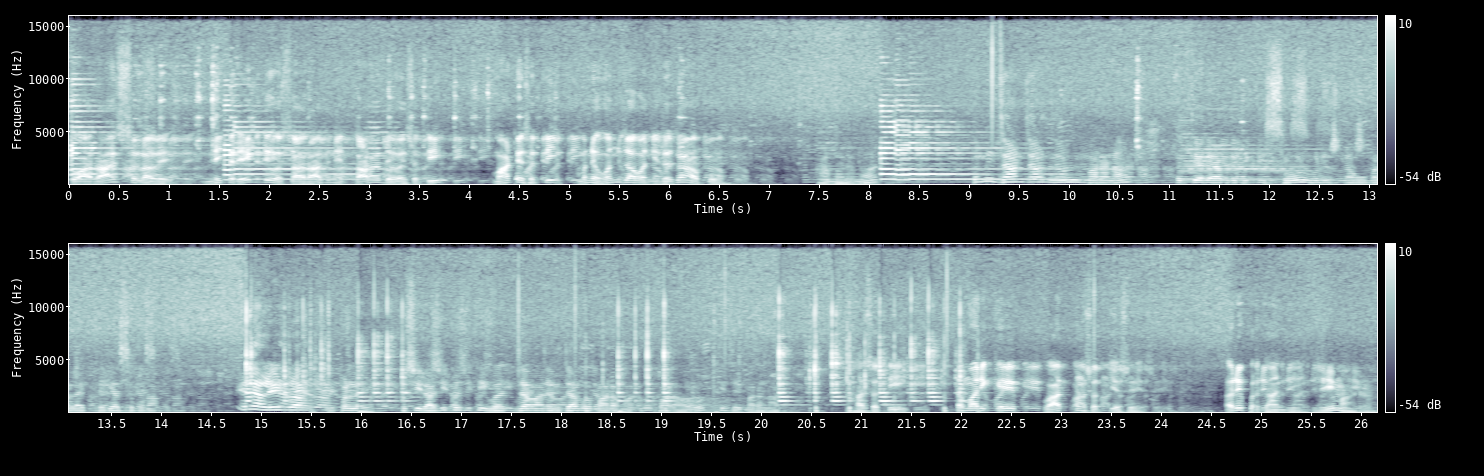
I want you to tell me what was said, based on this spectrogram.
તો આ રાજ ચલાવે. નહીતર એક દિવસ આ રાજને તાળા દેવાય. સતી માટે સતી મને વન જવાની રજા આપો. હા મારા તમે જાણતા નહીં મારા નામ? અત્યારે આપણે જેટલી સોળ વર્ષના ઉંમરલાયક થઈ ગયા સગુણા એના લીડ રાખી પર લઈ પછી રાજી ખુશીથી વન જવાની રજા મારા મનનો હળવો થઈ જાય મારા નામ. હા સતી તમારી કે વાત પણ સત્ય છે. અરે પ્રધાનજી. જી મહારાજ.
